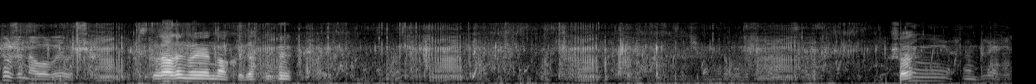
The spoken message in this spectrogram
Тоже наловилися. Сказали, ну я нахуй, да? Що? Конечно, блядь.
